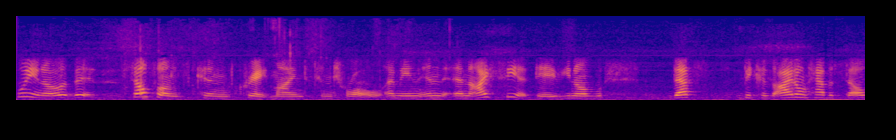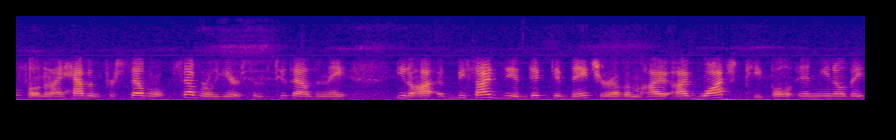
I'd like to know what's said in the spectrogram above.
Well, you know, the cell phones can create mind control. I mean, and and I see it, Dave. You know, that's because I don't have a cell phone and I haven't for several several years since 2008 you know, I, besides the addictive nature of them, I, I've watched people, and you know, they.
